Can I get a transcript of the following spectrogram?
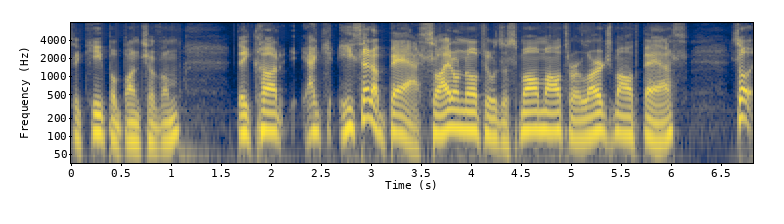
to keep a bunch of them. They caught. I, he said a bass, so I don't know if it was a smallmouth or a largemouth bass. So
